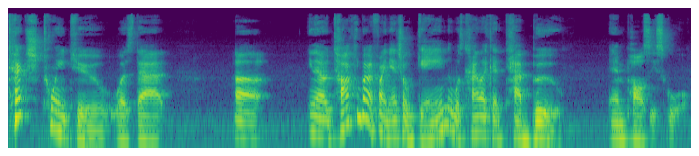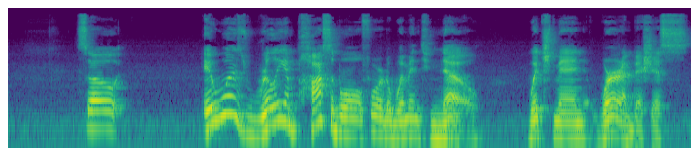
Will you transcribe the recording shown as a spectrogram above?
catch 22 was that, uh, you know, talking about financial gain was kind of like a taboo in policy school. So it was really impossible for the women to know which men were ambitious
